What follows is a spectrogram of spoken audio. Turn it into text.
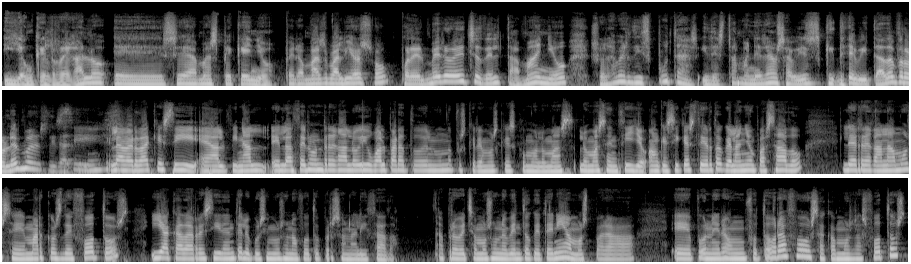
y aunque el regalo eh, sea más pequeño, pero más valioso, por el mero hecho del tamaño, suele haber disputas y de esta manera os habéis evitado problemas. Sí, la verdad que sí. Eh, al final, el hacer un regalo igual para todo el mundo, pues creemos que es como lo más, lo más sencillo sencillo, aunque sí que es cierto que el año pasado le regalamos eh, marcos de fotos y a cada residente le pusimos una foto personalizada. Aprovechamos un evento que teníamos para eh, poner a un fotógrafo, sacamos las fotos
